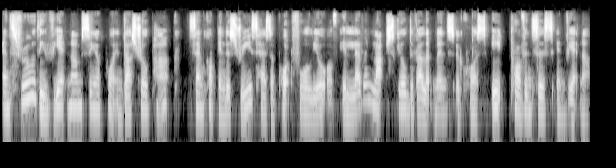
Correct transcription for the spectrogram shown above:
and through the Vietnam Singapore Industrial Park, Sembcorp Industries has a portfolio of 11 large scale developments across eight provinces in Vietnam.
